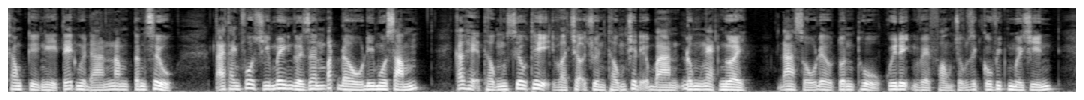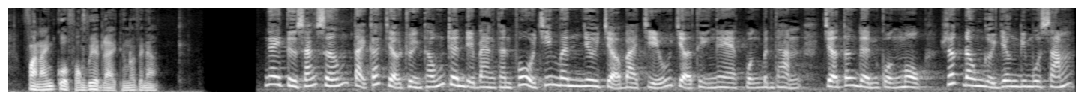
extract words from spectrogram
trong kỳ nghỉ Tết Nguyên đán năm Tân Sửu. Tại thành phố Hồ Chí Minh, người dân bắt đầu đi mua sắm. Các hệ thống siêu thị và chợ truyền thống trên địa bàn đông nghẹt người, đa số đều tuân thủ quy định về phòng chống dịch COVID-19. Phản ánh của phóng viên Đài Tiếng nói Việt Nam. Ngay từ sáng sớm tại các chợ truyền thống trên địa bàn thành phố Hồ Chí Minh như chợ Bà Chiểu, chợ Thị Nghè, quận Bình Thạnh, chợ Tân Định, quận 1, rất đông người dân đi mua sắm.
